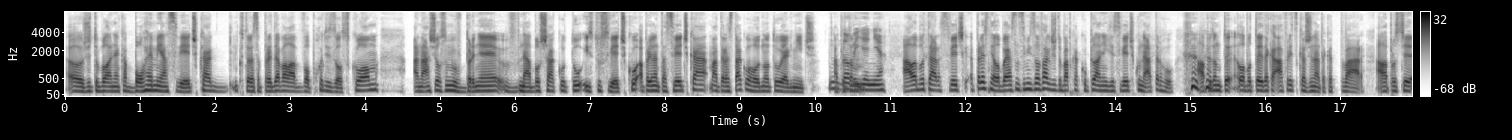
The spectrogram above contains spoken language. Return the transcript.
že to bola nejaká bohemia sviečka, ktorá sa predávala v obchode so sklom a našiel som ju v Brne v Nablšaku tú istú sviečku a pre mňa tá sviečka má teraz takú hodnotu, jak nič. No a potom, dovidenia. Alebo tá sviečka, presne, lebo ja som si myslel fakt, že to babka kúpila niekde sviečku na trhu. Ale potom to, lebo to je taká africká žena, taká tvár. Ale proste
